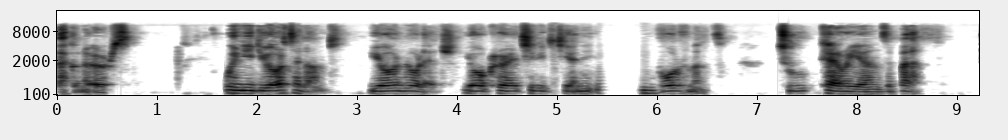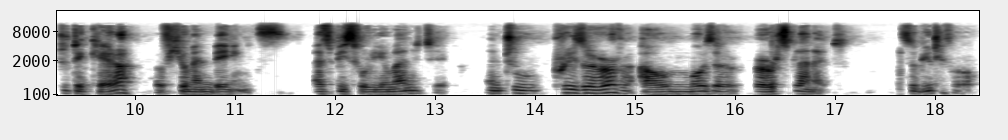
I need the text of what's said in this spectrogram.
back on earth. We need your talent, your knowledge, your creativity and involvement to carry on the path, to take care of human beings as peaceful humanity and to preserve our Mother Earth planet. So beautiful,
